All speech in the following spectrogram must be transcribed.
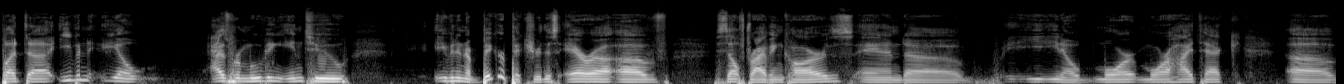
But uh, even you know, as we're moving into even in a bigger picture, this era of self-driving cars and uh, you know more more high tech uh,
